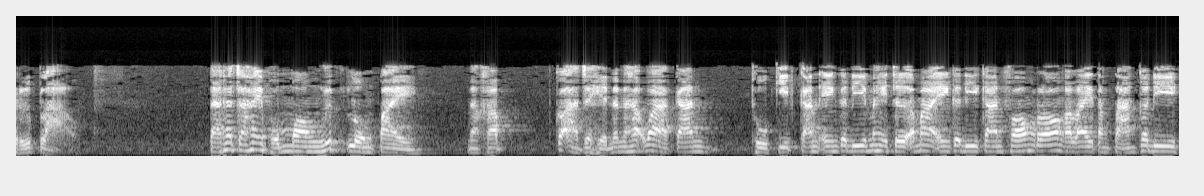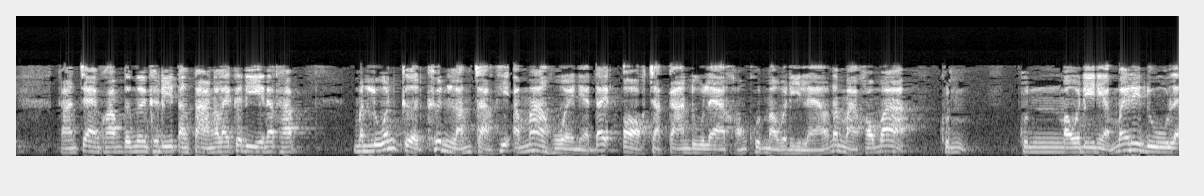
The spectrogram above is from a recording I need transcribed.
หรือเปล่า แต่ถ้าจะให้ผมมองลึกลงไปนะครับ ก็อาจจะเห็นนะฮะว่าการถูกกีดกันเองก็ดี ไม่ให้เจออาม่าเองก็ดี การฟ้องร้องอะไรต่างๆ ก็ดี การแจ้งความดำเนินคดีต่างๆ อะไรก็ดีนะครับ มันล้วนเกิดขึ้นหลังจากที่อาม่าหวยเนี่ยได้ออกจากการดูแลของคุณมาวดีแล้ว นั่นหมายความว่าคุณคุณมาวดีเนี่ยไม่ได้ดูแล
